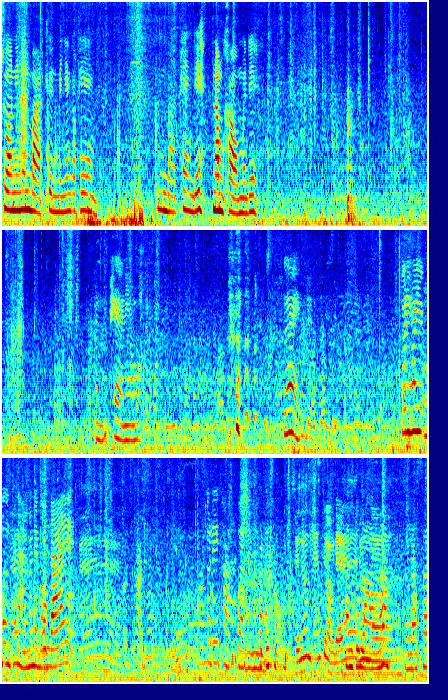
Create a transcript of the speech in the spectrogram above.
ช่วงนี้เงินบาทขึ้นเป็นยังกระแพง เงินบาทแพงเด้นำเข่าวมาเด้ อันแพร่นี่เอาบ่ได้ตัวนี้ให้ยกเบิ่งขนาดมันได้บ่เบิ่งได้ตัวได้ขาดกว่าเดิมพันไปสองเส้นน้ำแทนจอกแดงพันตัวลาวเนาะเวลาไส้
